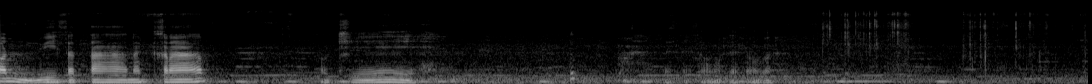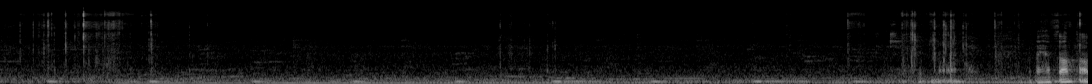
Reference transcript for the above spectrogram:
อนวีสตาร์นะครับ โอเค ไปครับซองต่อ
